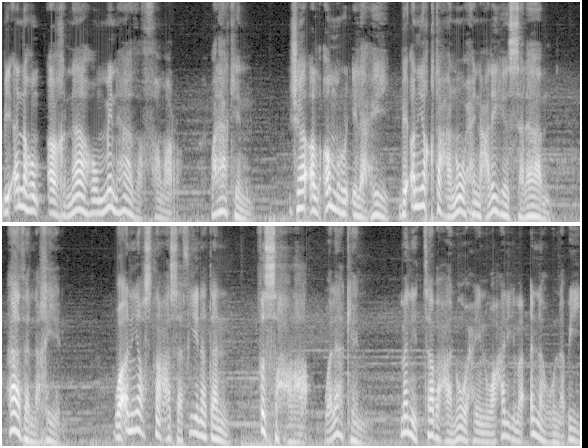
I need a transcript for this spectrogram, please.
بأنهم أغناهم من هذا الثمر. ولكن جاء الأمر الإلهي بأن يقطع نوح عليه السلام هذا النخيل وأن يصنع سفينة في الصحراء. ولكن من اتبع نوح وعلم أنه نبي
